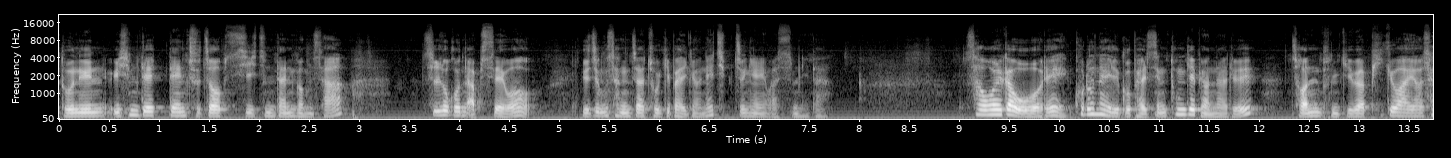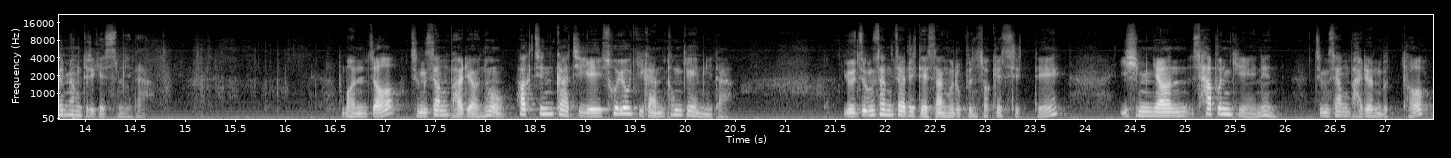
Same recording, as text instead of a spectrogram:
도는 의심될 땐 주저없이 진단 검사, 슬로건 앞세워 유증상자 조기 발견에 집중해 왔습니다. 4월과 5월에 코로나19 발생 통계 변화를 전 분기와 비교하여 설명드리겠습니다. 먼저 증상 발현 후 확진까지의 소요 기간 통계입니다. 유증상자를 대상으로 분석했을 때 20년 4분기에는 증상 발현부터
